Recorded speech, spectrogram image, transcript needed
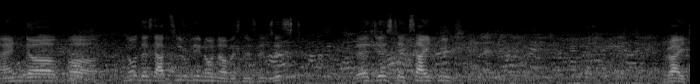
And uh, uh, no, there's absolutely no nervousness. There's just, there's just excitement. Right.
